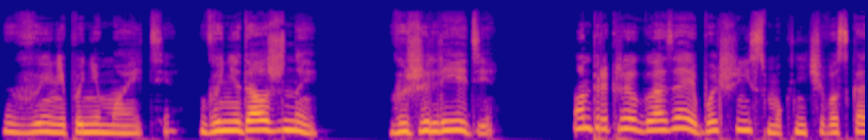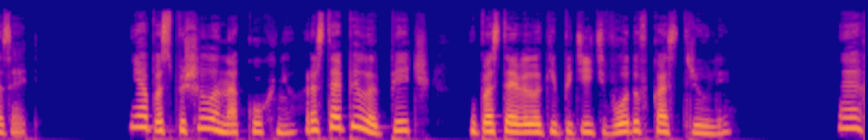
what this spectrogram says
«Вы не понимаете. Вы не должны. «Вы же леди!» Он прикрыл глаза и больше не смог ничего сказать. Я поспешила на кухню, растопила печь и поставила кипятить воду в кастрюле. Эх,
